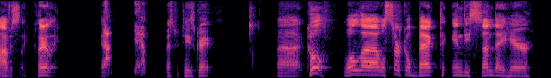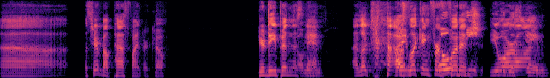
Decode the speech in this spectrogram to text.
Obviously, clearly. Yeah, yeah. Mr. T's great. Uh, cool. We'll uh, we'll circle back to Indie Sunday here. Uh, let's hear about Pathfinder Co. You're deep in this Oh, game. man. I looked. I was I'm looking for so footage. You into are this on. game.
